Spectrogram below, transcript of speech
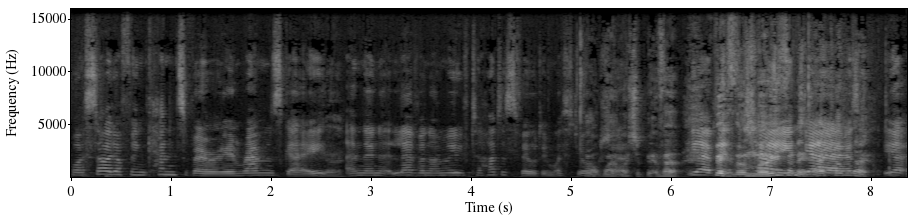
Well, I started off in Canterbury and Ramsgate, Yeah. and then at eleven I moved to Huddersfield in West Yorkshire. Oh wow, that's a bit of a Yeah, bit of a move, change, isn't it? Yeah, How come that? yeah.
